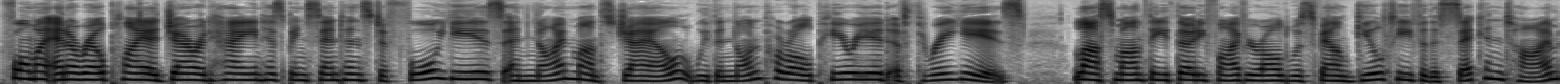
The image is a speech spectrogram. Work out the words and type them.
Former NRL player Jarryd Hayne has been sentenced to four years and nine months jail with a non parole period of three years. Last month, the 35 year old was found guilty for the second time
